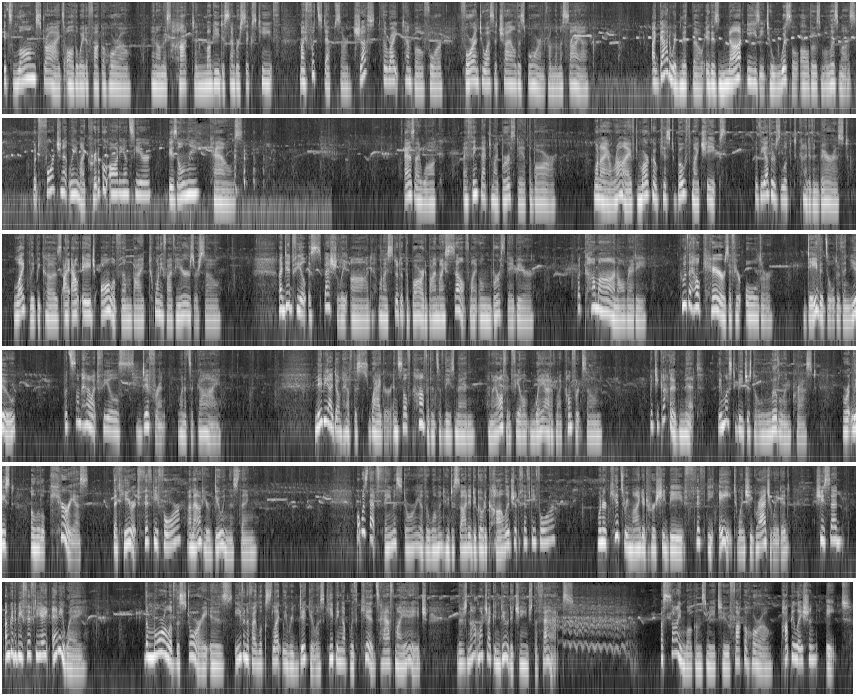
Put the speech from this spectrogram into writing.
It's long strides all the way to Whakahoro, and on this hot and muggy December 16th, my footsteps are just the right tempo for For unto us a child is born from the Messiah. I gotta admit, though, it is not easy to whistle all those melismas. But fortunately, my critical audience here is only cows. As I walk, I think back to my birthday at the bar. When I arrived, Marco kissed both my cheeks, but the others looked kind of embarrassed, likely because I outage all of them by 25 years or so. I did feel especially odd when I stood at the bar to buy myself my own birthday beer. But come on already. Who the hell cares if you're older? David's older than you. But somehow it feels different when it's a guy. Maybe I don't have the swagger and self confidence of these men, and I often feel way out of my comfort zone. But you gotta admit, they must be just a little impressed, or at least a little curious that here at 54, I'm out here doing this thing. What was that famous story of the woman who decided to go to college at 54? When her kids reminded her she'd be 58 when she graduated, she said, I'm going to be 58 anyway. The moral of the story is even if I look slightly ridiculous keeping up with kids half my age, there's not much I can do to change the facts. A sign welcomes me to Whakahoro, population 8.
